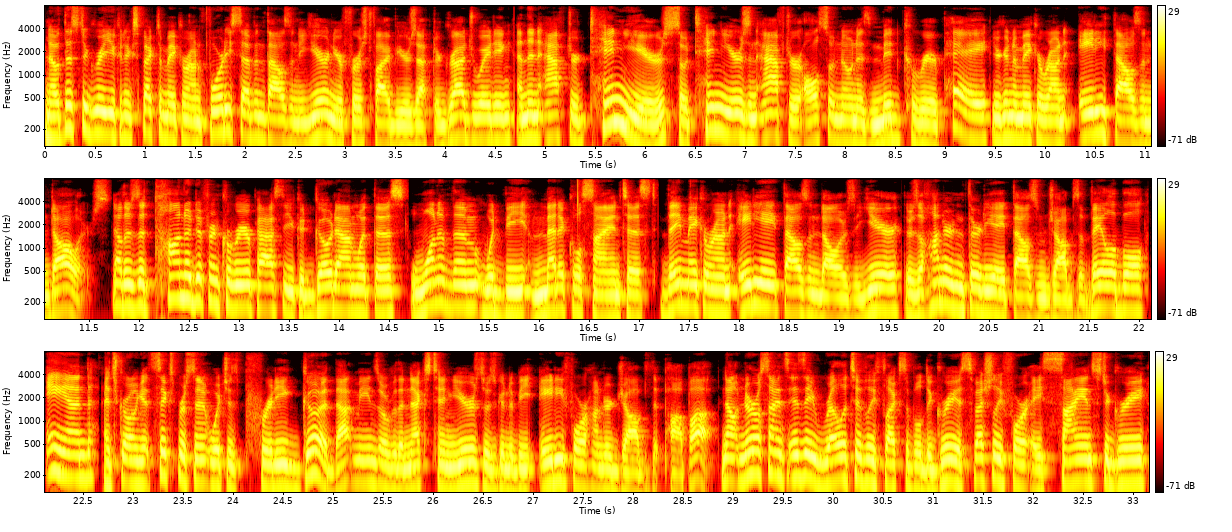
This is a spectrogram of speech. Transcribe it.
Now with this degree, you can expect to make around 47,000 a year in your first five years after graduating. And then after 10 years, so 10 years and after, also known as mid-career pay, you're gonna make around $80,000. Now there's a ton of different career paths that you could go down with this. One of them would be medical scientist. They make around $88,000 a year. There's 138,000 jobs available and it's growing at 6%, which is pretty good. That means over the next 10 years, there's gonna be 8,400 jobs that pop up. Now, neuroscience is a relatively flexible degree, especially for a science degree.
